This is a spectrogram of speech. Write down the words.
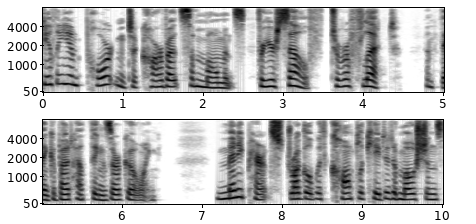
really important to carve out some moments for yourself to reflect and think about how things are going. Many parents struggle with complicated emotions,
